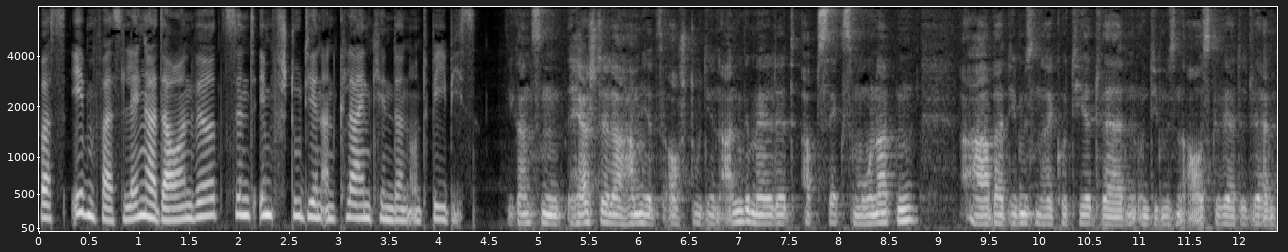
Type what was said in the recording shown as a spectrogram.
Was ebenfalls länger dauern wird, sind Impfstudien an Kleinkindern und Babys. Die ganzen Hersteller haben jetzt auch Studien angemeldet ab sechs Monaten, aber die müssen rekrutiert werden und die müssen ausgewertet werden.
